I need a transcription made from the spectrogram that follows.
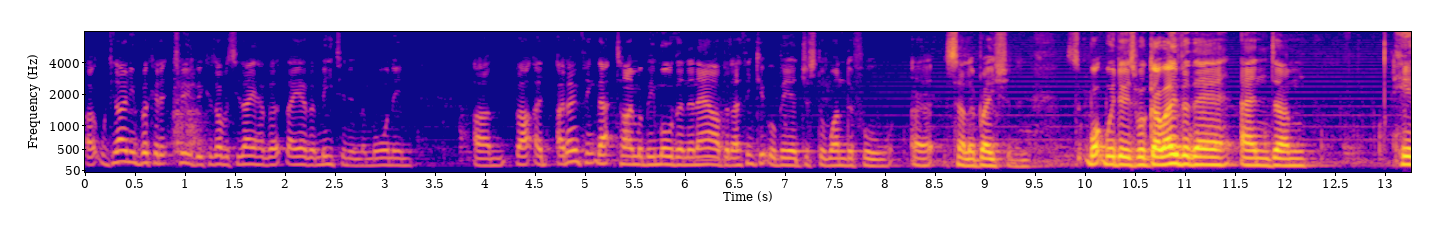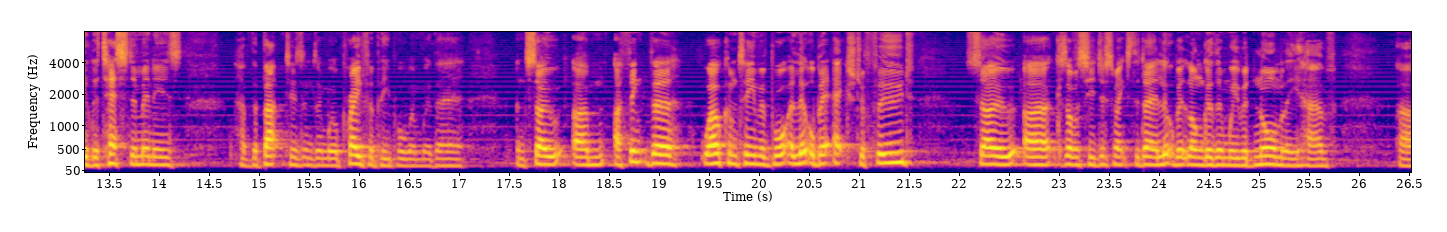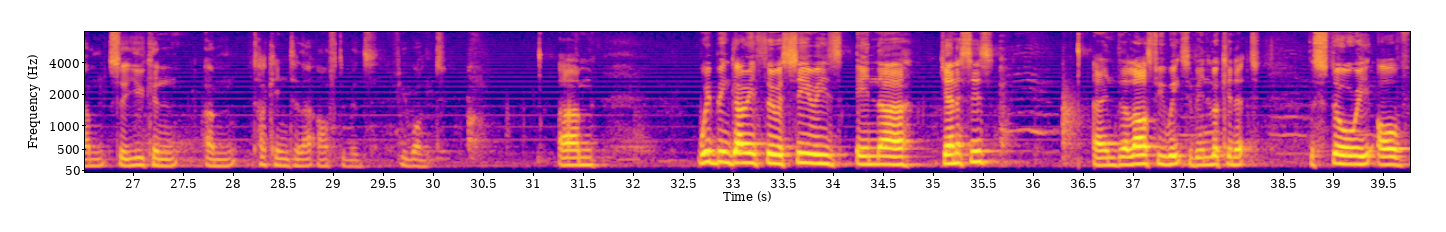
Uh, we can only book it at 2 because obviously they have a, they have a meeting in the morning. Um, but I, I, don't think that time will be more than an hour, but I think it will be a, just a wonderful uh, celebration. And so what we'll do is we'll go over there and um, hear the testimonies, have the baptisms, and we'll pray for people when we're there. And so um, I think the welcome team have brought a little bit extra food. So, because uh, obviously it just makes the day a little bit longer than we would normally have. Um, so you can um, tuck into that afterwards you want. Um, we've been going through a series in uh, Genesis, and the last few weeks have been looking at the story of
